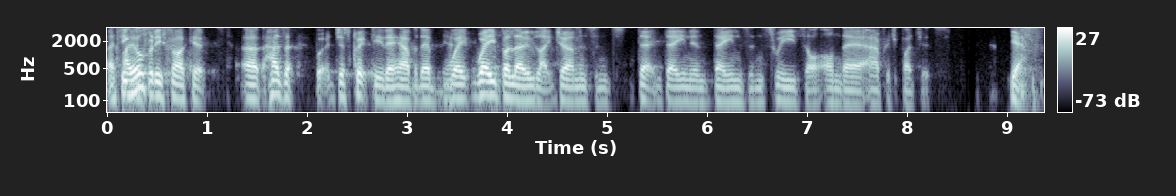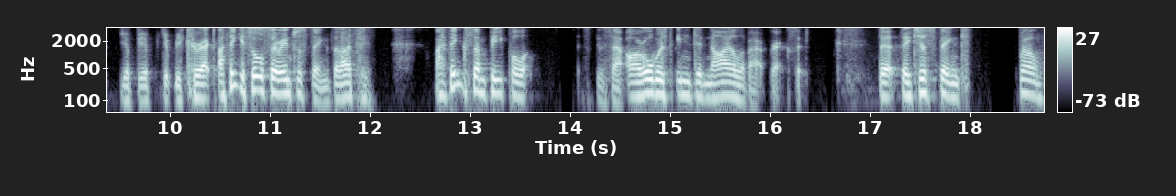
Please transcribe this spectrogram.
I think I the British market uh, has a just quickly they have they're yeah. way way below like Germans and Dane and Danes and Swedes on, on their average budgets yes you're, you're, you're correct I think it's also interesting that I think I think some people are almost in denial about Brexit that they just think well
